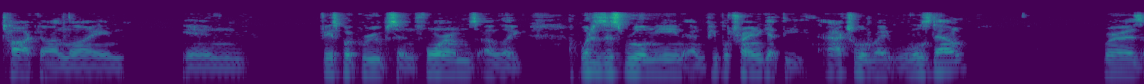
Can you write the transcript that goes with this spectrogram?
talk online in Facebook groups and forums of like, what does this rule mean? And people trying to get the actual right rules down. Whereas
